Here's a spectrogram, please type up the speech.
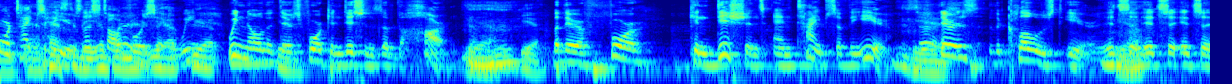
four types of ears. Let's talk for a second. Yeah, we yeah. we know that there's four conditions of the heart, Yeah. but there are four conditions and types of the ear. There is the closed ear. It's a it's a it's a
